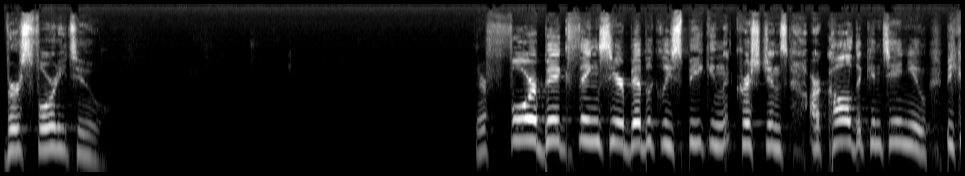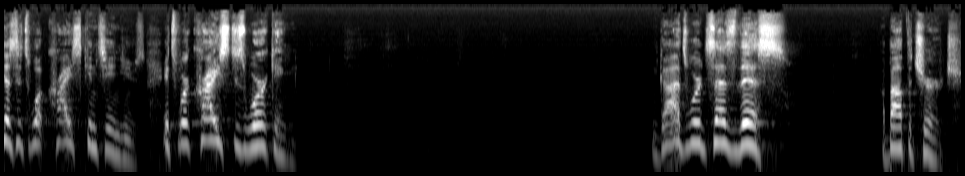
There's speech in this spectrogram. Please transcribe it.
verse 42. There are four big things here, biblically speaking, that Christians are called to continue because it's what Christ continues, it's where Christ is working. God's word says this about the church.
